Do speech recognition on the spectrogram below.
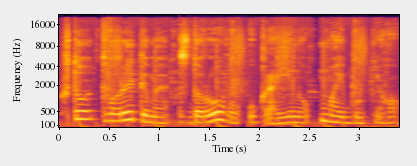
хто творитиме здорову Україну майбутнього.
